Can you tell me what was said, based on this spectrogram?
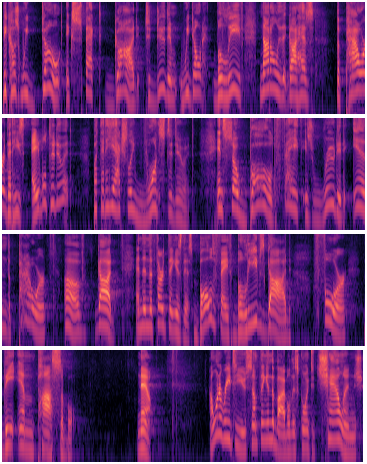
because we don't expect God to do them. We don't believe not only that God has the power that He's able to do it, but that He actually wants to do it. And so, bold faith is rooted in the power of God. And then the third thing is this bold faith believes God for the impossible. Now, I want to read to you something in the Bible that's going to challenge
